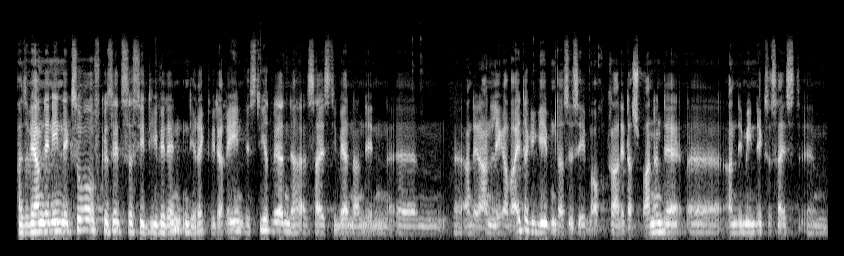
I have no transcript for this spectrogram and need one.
Also wir haben den Index so aufgesetzt, dass die Dividenden direkt wieder reinvestiert werden. Das heißt, die werden an den, ähm, äh, an den Anleger weitergegeben. Das ist eben auch gerade das Spannende äh, an dem Index. Das heißt, ähm,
